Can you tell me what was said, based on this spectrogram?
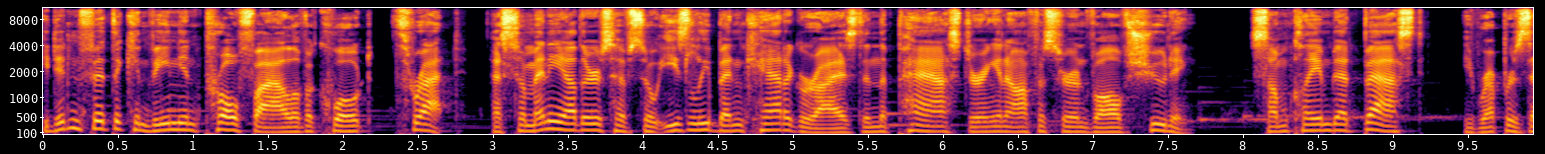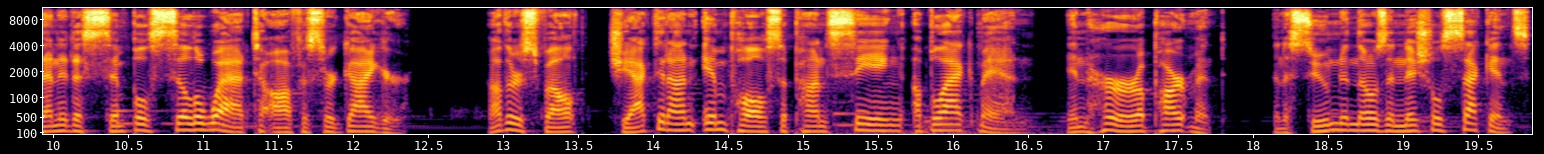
He didn't fit the convenient profile of a quote, threat, as so many others have so easily been categorized in the past during an officer involved shooting. Some claimed at best he represented a simple silhouette to Officer Geiger. Others felt she acted on impulse upon seeing a black man in her apartment and assumed in those initial seconds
